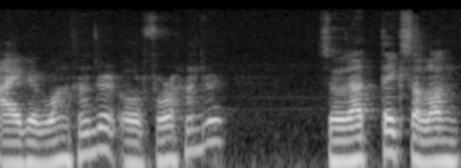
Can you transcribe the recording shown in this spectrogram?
either 100 or 400. So that takes a long,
